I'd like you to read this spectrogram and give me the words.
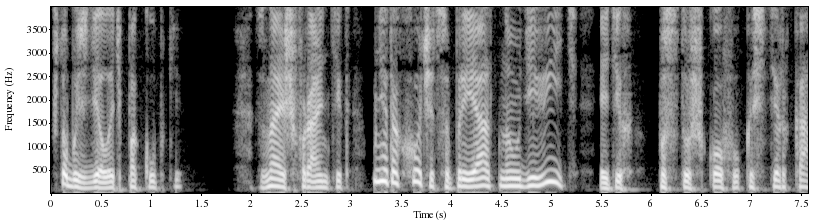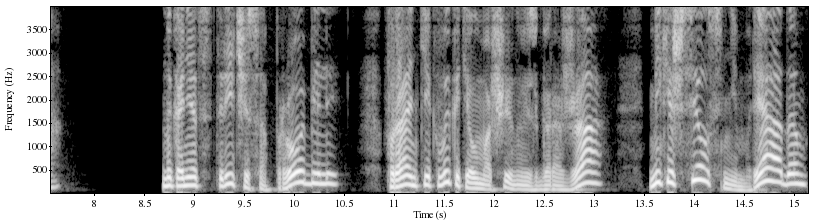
чтобы сделать покупки. Знаешь, Франтик, мне так хочется приятно удивить этих пастушков у костерка. Наконец, три часа пробили, Франтик выкатил машину из гаража, Микиш сел с ним рядом,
